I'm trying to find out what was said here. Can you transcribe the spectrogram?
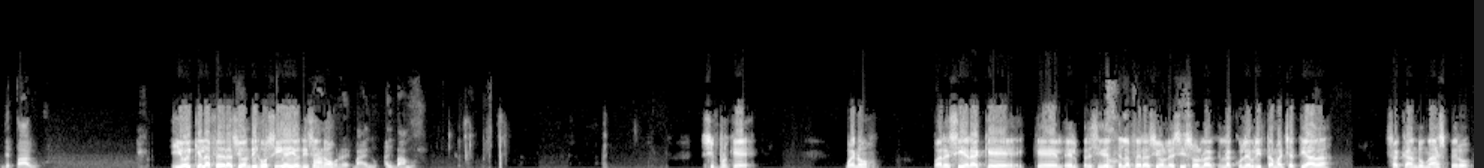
de pago. Y hoy que la federación dijo sí, ellos dicen ah, no. Bueno, ahí vamos. Sí, porque, bueno, pareciera que, el, presidente de la federación les hizo la, la culebrita macheteada sacando un as, pero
